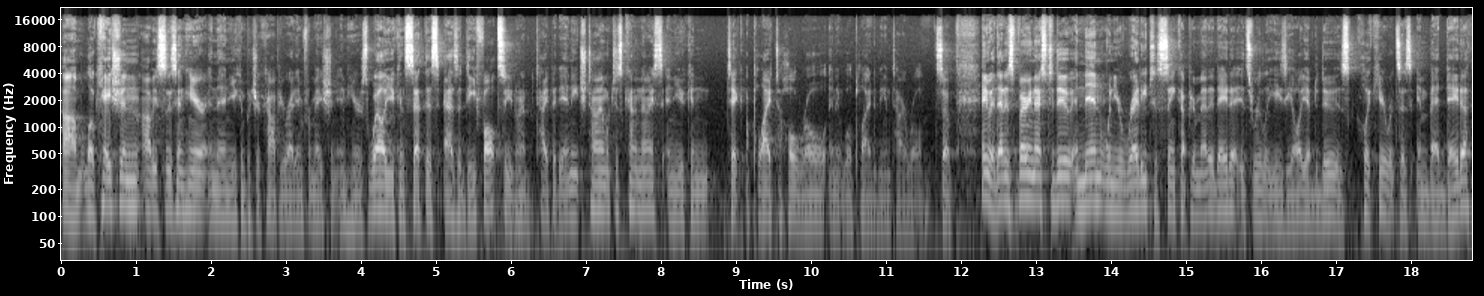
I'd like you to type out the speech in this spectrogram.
Um, location obviously is in here and then you can put your copyright information in here as well. You can set this as a default so you don't have to type it in each time, which is kind of nice. And you can tick apply to whole roll and it will apply to the entire roll. So anyway, that is very nice to do. And then when you're ready to sync up your metadata, it's really easy. All you have to do is click here where it says embed data.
